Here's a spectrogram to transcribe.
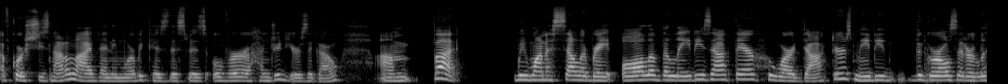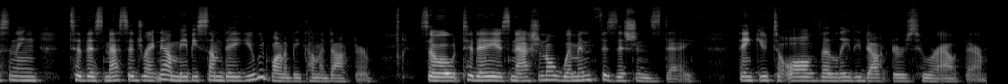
Of course, she's not alive anymore because this was over 100 years ago. Um, but we want to celebrate all of the ladies out there who are doctors. Maybe the girls that are listening to this message right now, maybe someday you would want to become a doctor. So today is National Women Physicians Day. Thank you to all the lady doctors who are out there.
